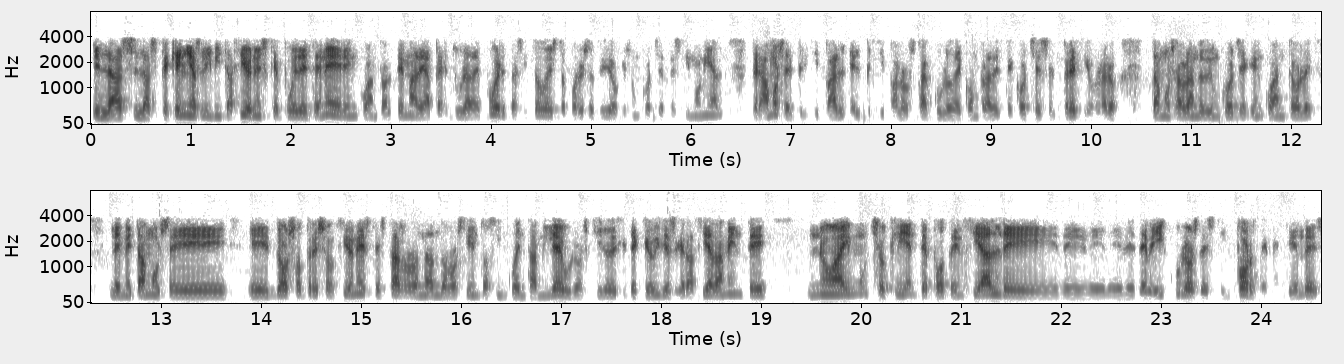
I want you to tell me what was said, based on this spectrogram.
las, las, pequeñas limitaciones que puede tener en cuanto al tema de apertura de puertas y todo esto, por eso te digo que es un coche testimonial, pero vamos, el principal, el principal obstáculo de compra de este coche es el precio, claro, estamos hablando de un coche que en cuanto le, le metamos eh, eh, dos o tres opciones te estás rondando los 150.000 euros, quiero decirte que hoy desgraciadamente no hay mucho cliente potencial de, de, vehículos de este importe, ¿me entiendes?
